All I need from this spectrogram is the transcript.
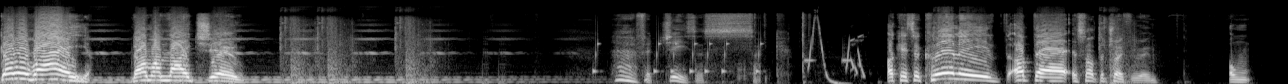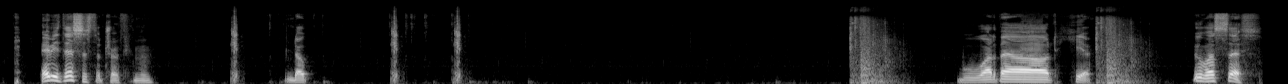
Go away! No one likes you! Ah, for Jesus' sake. Okay, so clearly up there, it's not the trophy room. Oh, maybe this is the trophy room. Nope. What about here? Ooh, what's this?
